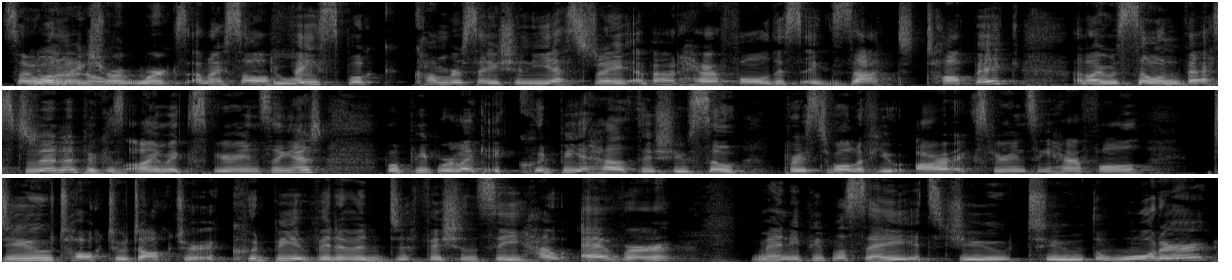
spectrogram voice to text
So I no, want to no, make no. sure it works. And I saw Do a Facebook it. conversation yesterday about hair fall, this exact topic, and I was so invested in it because mm-hmm. I'm experiencing it. But people are like, it could be a health issue. So first of all, if you are experiencing hair fall, do talk to a doctor. It could be a vitamin deficiency. However, many people say it's due to the water,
